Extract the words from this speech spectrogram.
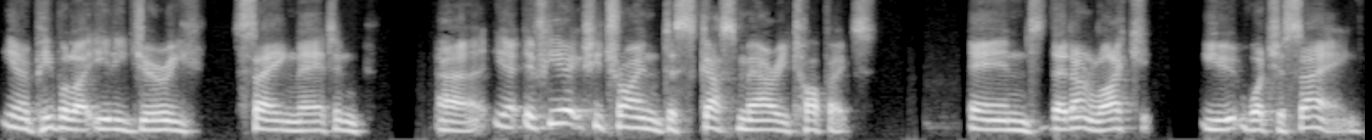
you know, people like Eddie Durie saying that, and uh, yeah, if you actually try and discuss Maori topics, and they don't like you what you're saying,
